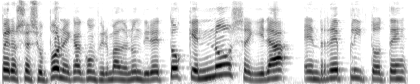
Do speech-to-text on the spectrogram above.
pero se supone que ha confirmado en un directo que no seguirá en Replitoten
